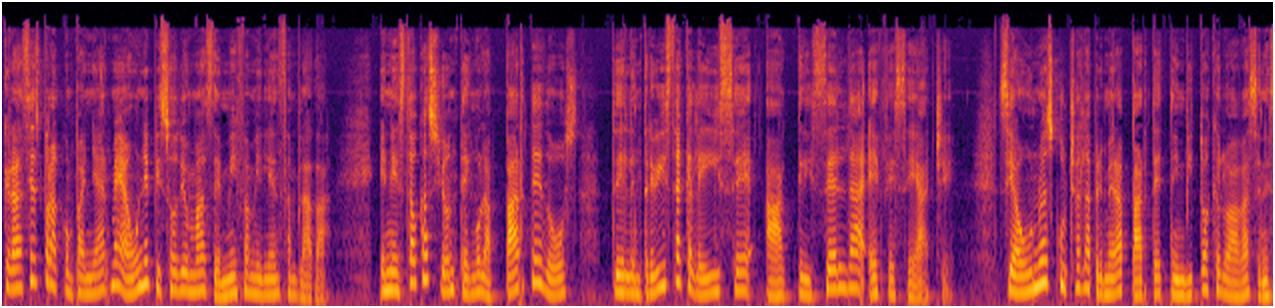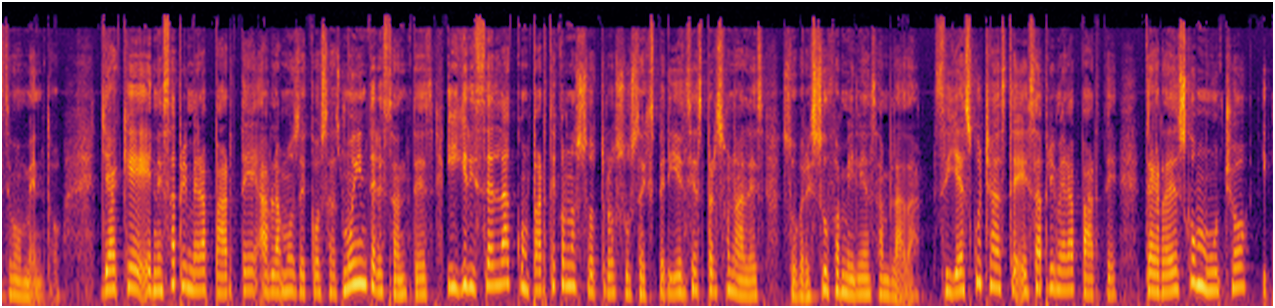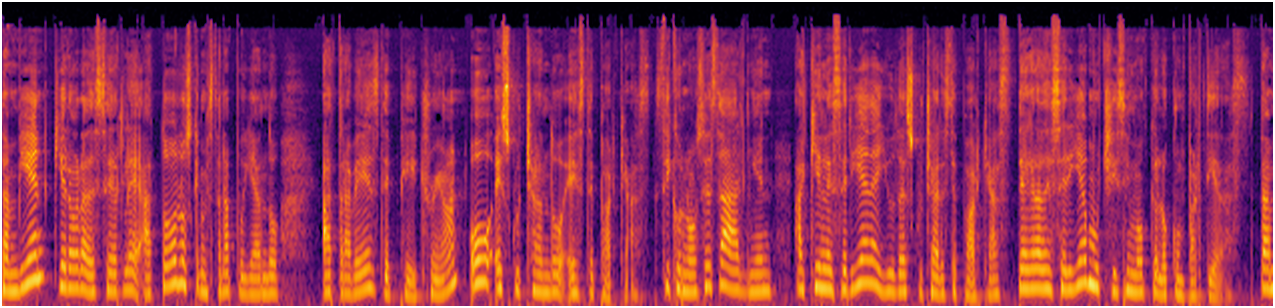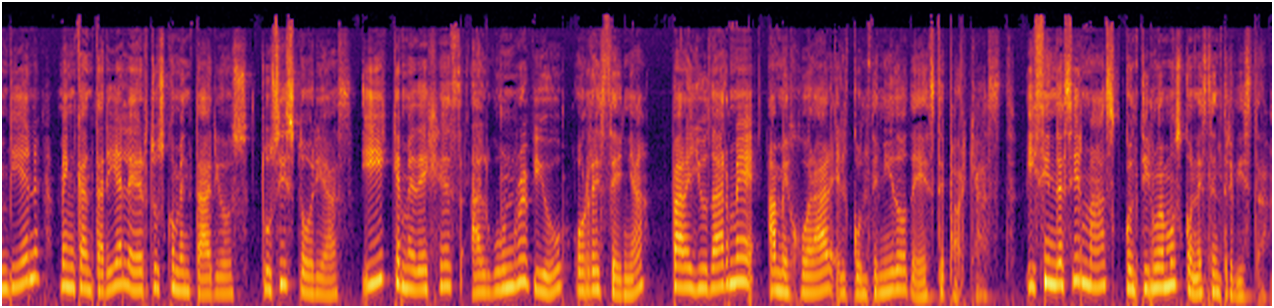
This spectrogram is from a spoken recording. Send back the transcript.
Gracias por acompañarme a un episodio más de Mi Familia Ensamblada. En esta ocasión tengo la parte 2 de la entrevista que le hice a Griselda FCH. Si aún no escuchas la primera parte, te invito a que lo hagas en este momento, ya que en esa primera parte hablamos de cosas muy interesantes y Griselda comparte con nosotros sus experiencias personales sobre su familia ensamblada. Si ya escuchaste esa primera parte, te agradezco mucho y también quiero agradecerle a todos los que me están apoyando a través de Patreon o escuchando este podcast. Si conoces a alguien a quien le sería de ayuda escuchar este podcast, te agradecería muchísimo que lo compartieras. También me encantaría leer tus comentarios, tus historias y que me dejes algún review o reseña para ayudarme a mejorar el contenido de este podcast. Y sin decir más, continuemos con esta entrevista.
